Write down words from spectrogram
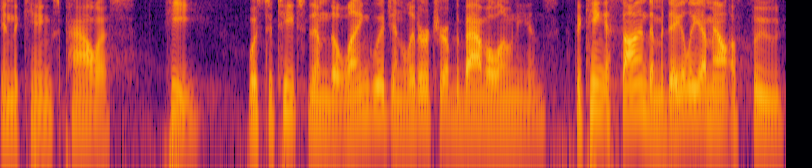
in the king's palace. He was to teach them the language and literature of the Babylonians. The king assigned them a daily amount of food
